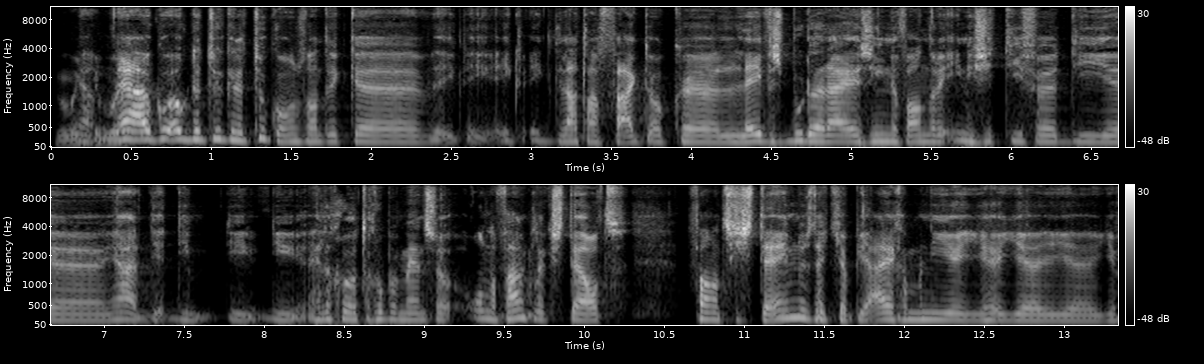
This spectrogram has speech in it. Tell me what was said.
moet ja, je. Moet... Ja, ook, ook natuurlijk in de toekomst. Want ik, uh, ik, ik, ik, laat dan vaak ook uh, levensboerderijen zien of andere initiatieven die, uh, ja, die, die, die, die hele grote groepen mensen onafhankelijk stelt van het systeem. Dus dat je op je eigen manier je, je, je, je,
